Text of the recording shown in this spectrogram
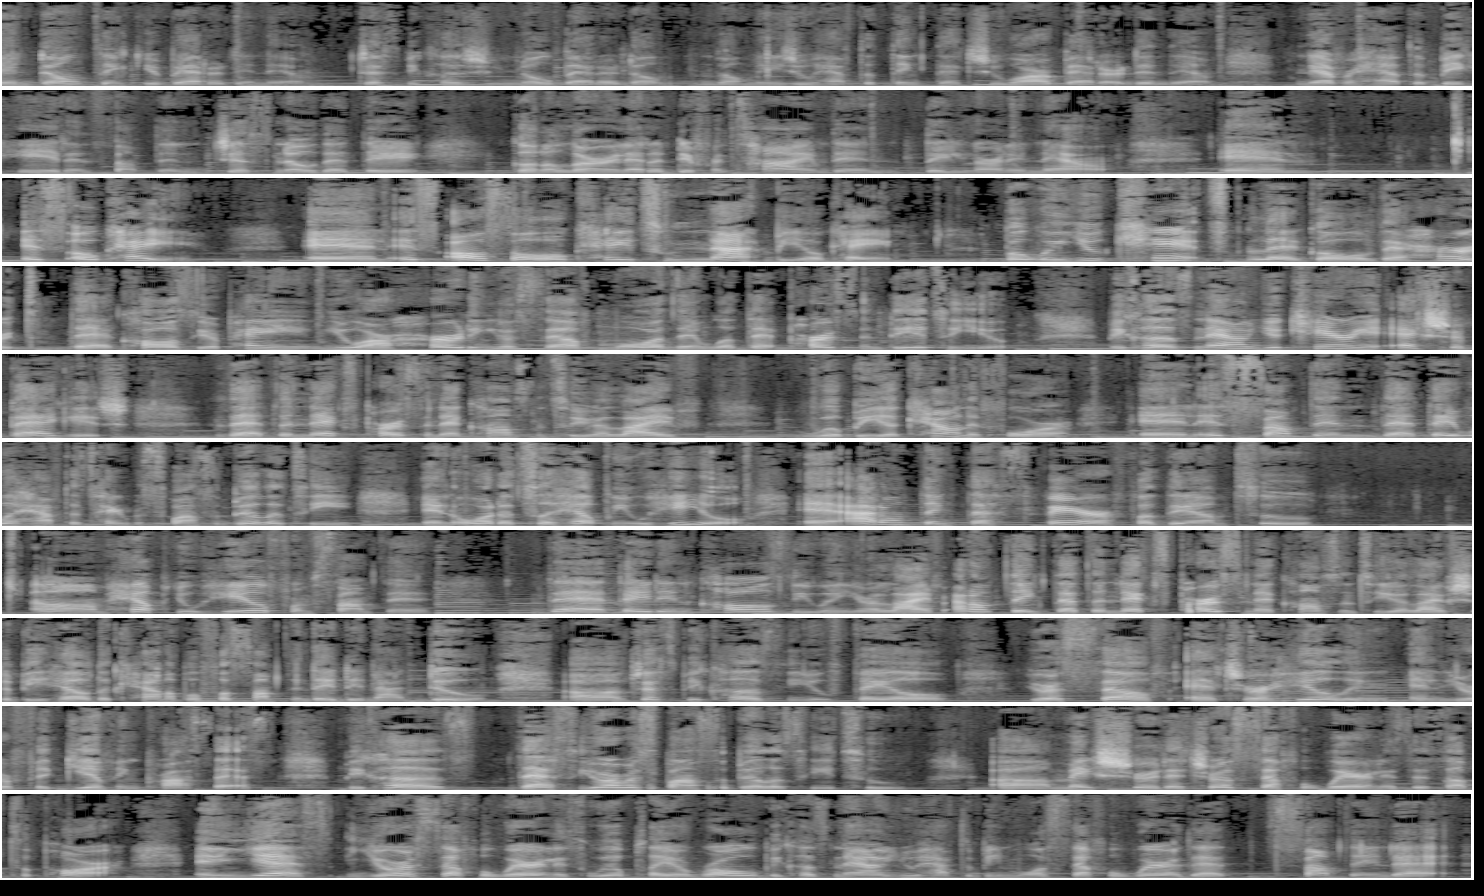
And don't think you're better than them. Just because you know better don't don't mean you have to think that you are better than them. Never have the big head in something. Just know that they're gonna learn at a different time than they learning now. And it's okay and it's also okay to not be okay. But when you can't let go of that hurt that caused your pain, you are hurting yourself more than what that person did to you. Because now you're carrying extra baggage that the next person that comes into your life will be accounted for and it's something that they will have to take responsibility in order to help you heal and i don't think that's fair for them to um, help you heal from something that they didn't cause you in your life. I don't think that the next person that comes into your life should be held accountable for something they did not do. Uh, just because you fail yourself at your healing and your forgiving process, because that's your responsibility to uh, make sure that your self awareness is up to par. And yes, your self awareness will play a role because now you have to be more self aware that something that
